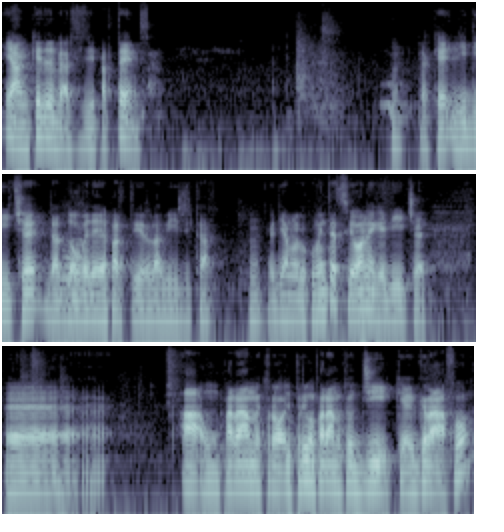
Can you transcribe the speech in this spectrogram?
e anche del vertice di partenza, perché gli dice da dove deve partire la visita. Vediamo la documentazione che dice eh, ha parametro, il primo parametro G che è il grafo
